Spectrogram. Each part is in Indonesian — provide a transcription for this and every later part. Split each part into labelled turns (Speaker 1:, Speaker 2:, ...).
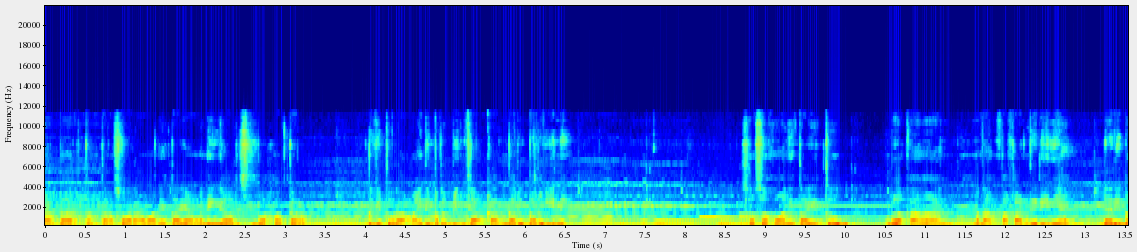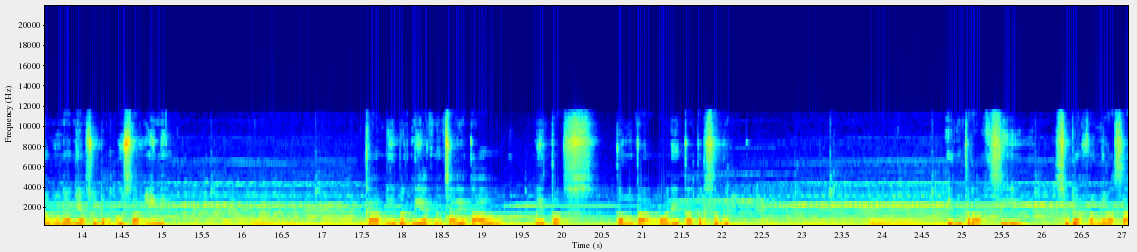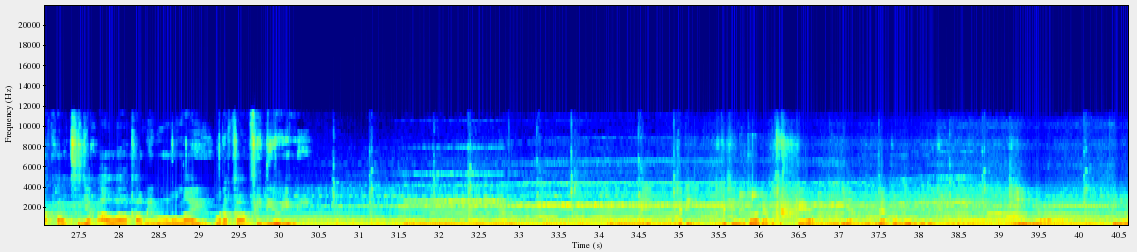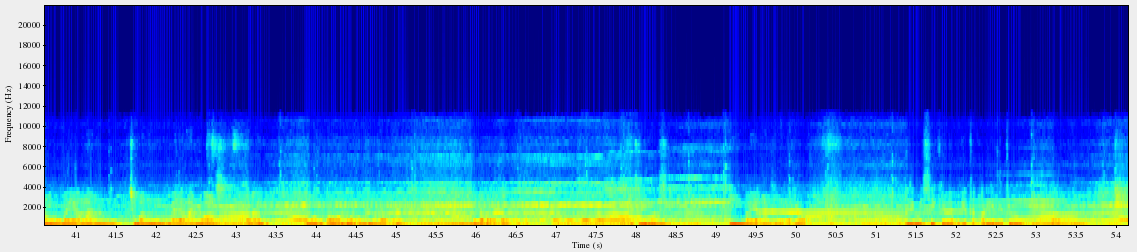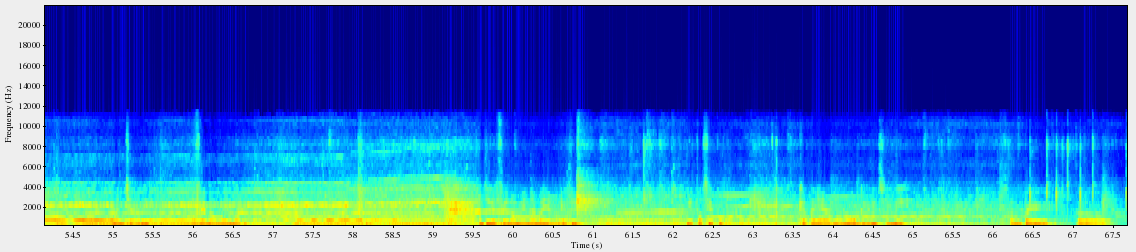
Speaker 1: Kabar tentang seorang wanita yang meninggal di sebuah hotel begitu ramai diperbincangkan baru-baru ini. Sosok wanita itu belakangan menampakkan dirinya dari bangunan yang sudah usang ini. Kami berniat mencari tahu mitos tentang wanita tersebut. Interaksi sudah kami rasakan sejak awal kami memulai merekam video ini.
Speaker 2: Tadi di sini itu ada apa sih kayak yang gantung diri gitu?
Speaker 3: Iya, menurut bayangan, cuman bayangan doang sih, tapi belum tahu itu kebenarannya. Benar atau enggak? Jadi mas, di bayangan saya doang.
Speaker 2: Jadi misi kita kali ini tuh eh, mencari fenomena, mencari fenomena bayangan itu, mitos itu. Katanya ada yang mau diri sini sampai eh,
